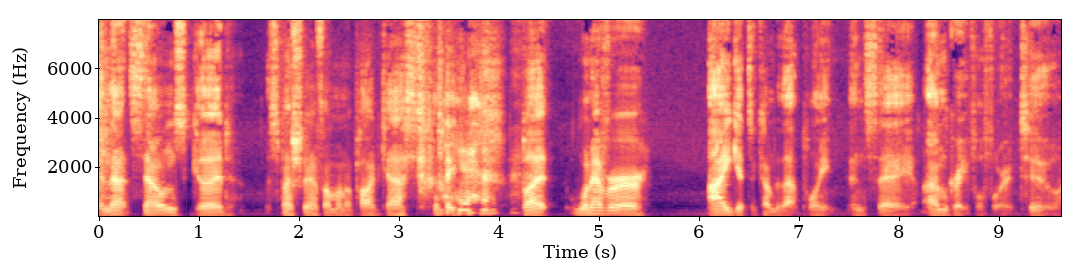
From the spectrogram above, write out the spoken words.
and that sounds good, especially if I'm on a podcast. like, yeah, but whenever I get to come to that point and say I'm grateful for it too,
